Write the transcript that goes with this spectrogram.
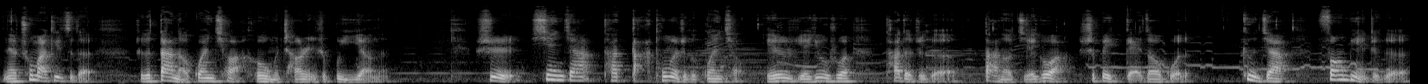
那出马弟子的这个大脑关窍啊和我们常人是不一样的，是仙家他打通了这个关窍，也也就是说他的这个大脑结构啊是被改造过的，更加方便这个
